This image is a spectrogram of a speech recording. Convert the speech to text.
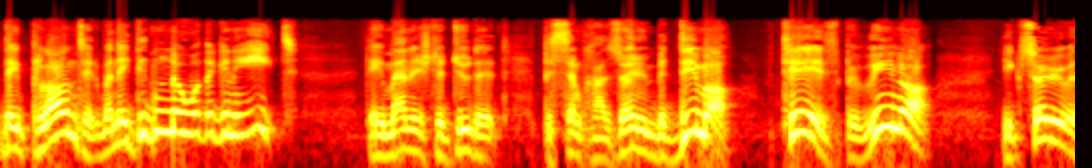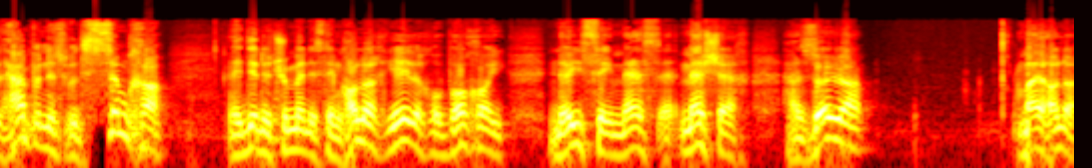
they planted when they didn't know what they're going to eat, they managed to do that. B'simcha zoyim bedima, tiz, berina, yiktsayu with happiness, with simcha. They did a tremendous thing. Holach yelech uvochoy noisei meshech hazorah why is the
